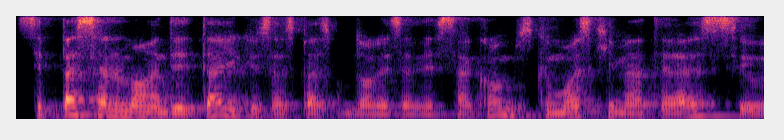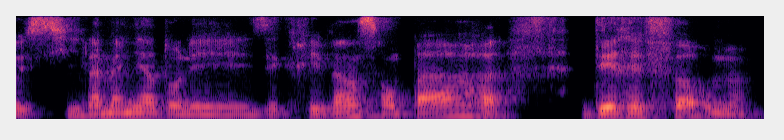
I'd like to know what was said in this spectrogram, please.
c'est pas seulement un détail que ça se passe dans les années 50, parce que moi, ce qui m'intéresse, c'est aussi la manière dont les écrivains s'emparent des réformes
